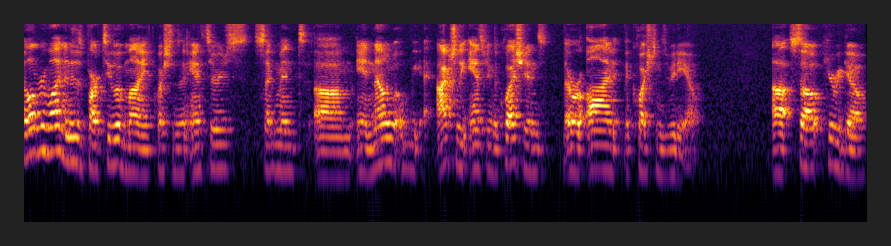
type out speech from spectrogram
Hello everyone, and this is part two of my questions and answers segment. Um, and now be actually answering the questions that were on the questions video. Uh, so here we go.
